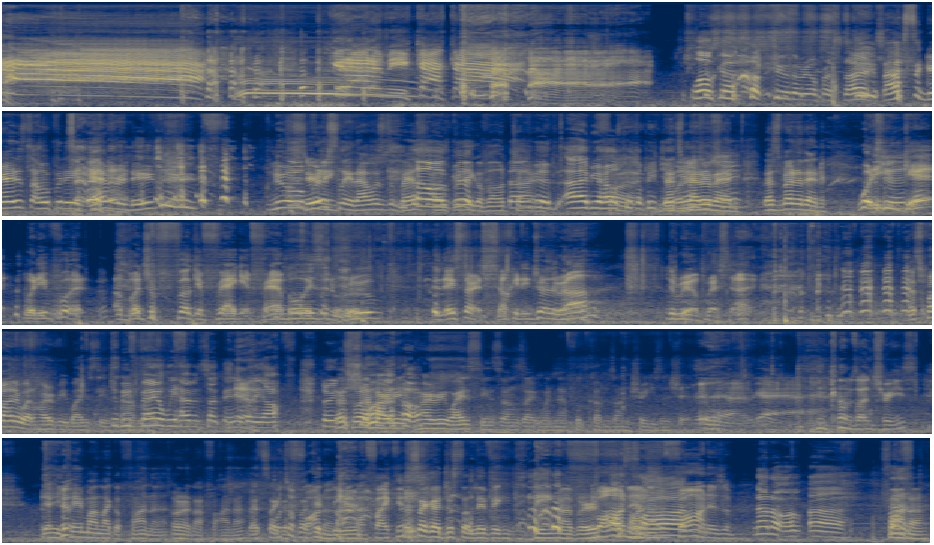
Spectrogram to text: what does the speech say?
Ah! Get out of me, caca! Welcome to the Real Press Starts. That was the greatest opening ever, dude. New opening. Seriously, that was the best That was opening good. of all That time. good. I'm your host, Fuck. Crystal P. That's Jr. better you than. say? That's better than. What do you get when you put a bunch of fucking faggot fanboys in a room and they start sucking each other off? The real press start. That's probably what Harvey Weinstein. To be sounds fair, like. we haven't sucked anybody off during that's the what show. Harvey at all. Harvey Weinstein sounds like when that fool comes on trees and shit. Yeah, yeah. He comes on trees. Yeah, he came on like a fauna or not fauna. That's like What's a, a fucking fauna? deer. A ficus. That's like a just a living being of Earth. Fawn is, fawn. fawn is a. No, no, uh, Fauna.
